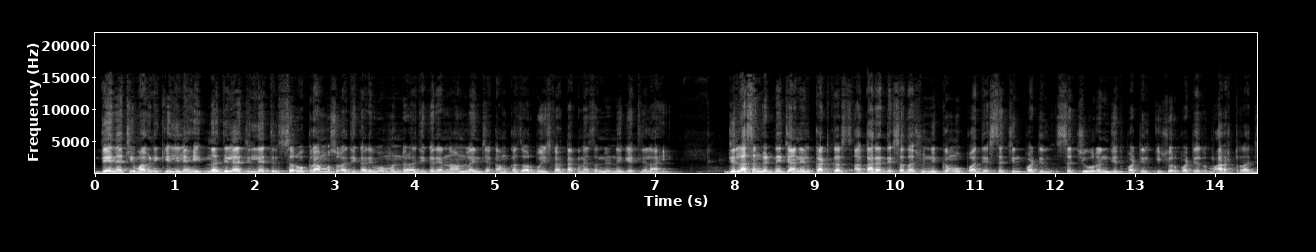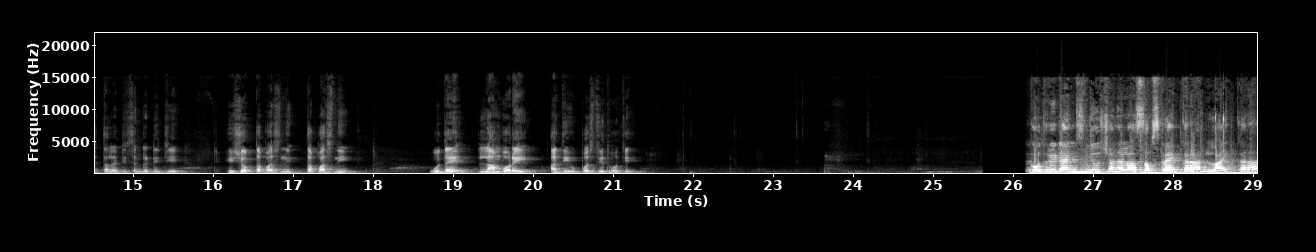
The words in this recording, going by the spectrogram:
देण्याची मागणी केलेली आहे. न दिल्यास जिल्ह्यातील सर्व ग्राम महसूल अधिकारी व मंडळ अधिकारी यांना ऑनलाईनच्या कामकाजावर बहिष्कार टाकण्याचा निर्णय घेतलेला आहे. जिल्हा संघटनेचे अनिल काटकर कार्याध्यक्ष सदाशिव निकम उपाध्यक्ष सचिन पाटील सचिव रणजित पाटील किशोर पाटील महाराष्ट्र राज्य तलाठी संघटनेचे हिशोब तपासणी तपासणी उदय लांबोरे आदी उपस्थित होते. कोथळी टाइम्स न्यूज चॅनलला सबस्क्राईब करा लाईक करा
